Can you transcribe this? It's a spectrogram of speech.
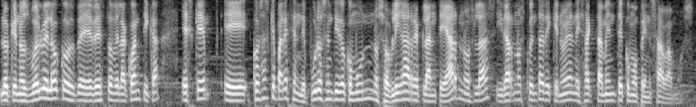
lo que nos vuelve locos de, de esto de la cuántica es que eh, cosas que parecen de puro sentido común nos obliga a replanteárnoslas y darnos cuenta de que no eran exactamente como pensábamos.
